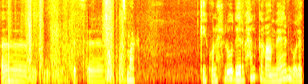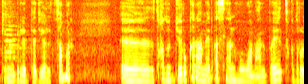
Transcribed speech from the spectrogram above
آه دبس آه كيكون حلو داير بحال الكراميل ولكن بلذة ديال التمر. تقدروا ديروا كراميل أصلا هو مع البيض تقدروا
